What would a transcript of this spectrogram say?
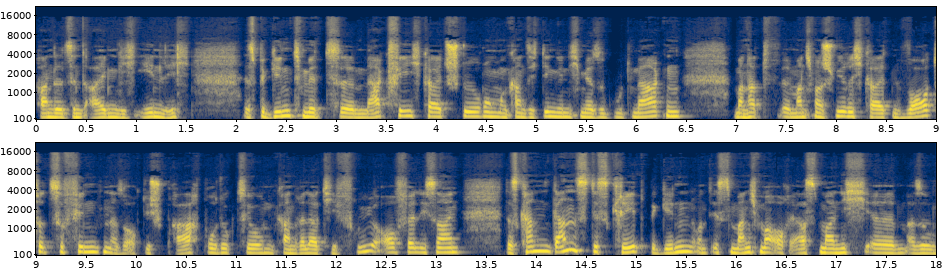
handelt, sind eigentlich ähnlich. Es beginnt mit äh, Merkfähigkeitsstörungen, man kann sich Dinge nicht mehr so gut merken, man hat äh, manchmal Schwierigkeiten, Worte zu finden, also auch die Sprachproduktion kann relativ früh auffällig sein. Das kann ganz diskret beginnen und ist manchmal auch erstmal nicht, äh, also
